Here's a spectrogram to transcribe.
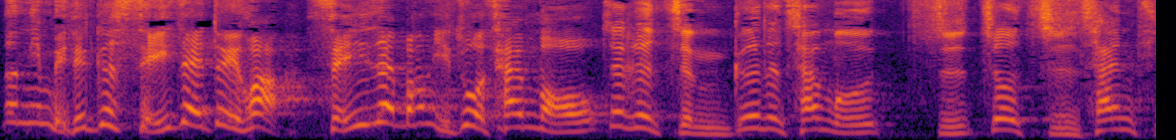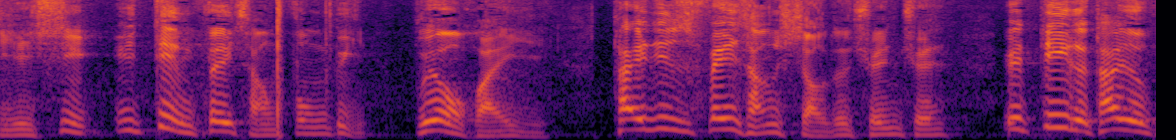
那你每天跟谁在对话？谁在帮你做参谋？这个整个的参谋只就指参体系一定非常封闭，不用怀疑，它一定是非常小的圈圈。因为第一个，他就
